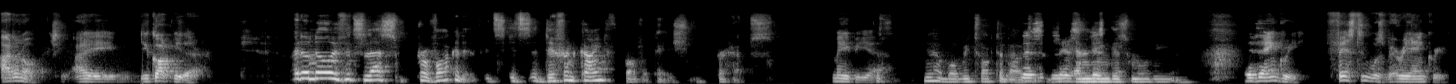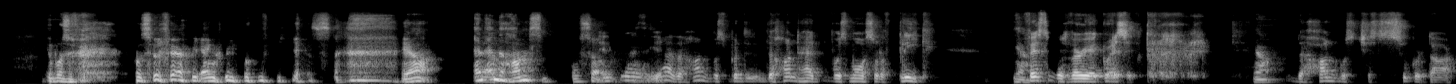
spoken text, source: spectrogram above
I don't know actually. I you got me there. I don't know if it's less provocative. It's it's a different kind of provocation, perhaps. Maybe yeah. Yeah, what we talked about Less- the less- ending this movie. It's angry. Festen was very angry. It was a, it was a very angry movie. Yes, yeah, and and the hunt also. And, well, yeah, the hunt was, but the hunt had was more sort of bleak. Yeah. Festen was very aggressive. Yeah. The hunt was just super dark.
